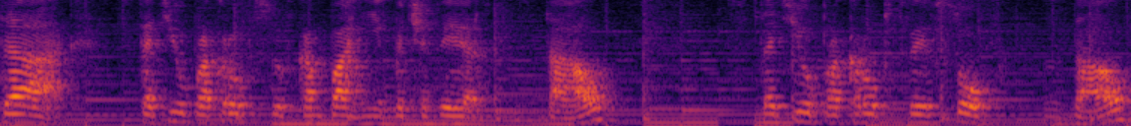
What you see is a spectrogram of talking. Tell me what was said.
Так, статью про коррупцию в компании БЧТР сдал. Статью про коррупцию в СОВ сдал.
